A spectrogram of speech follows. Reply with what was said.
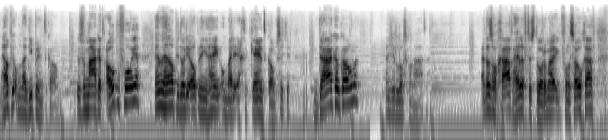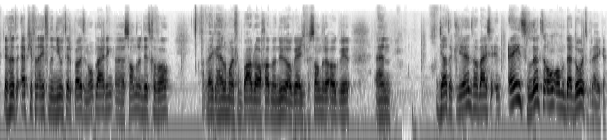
Help je om daar dieper in te komen. Dus we maken het open voor je en we helpen je door die openingen heen om bij de echte kern te komen. Zodat je daar kan komen en je het los kan laten. En dat is wel gaaf, heel even tussendoor, maar ik vond het zo gaaf. Ik kreeg net een appje van een van de nieuwe therapeuten in de opleiding, uh, Sander in dit geval. Van de week een hele mooie van Barbara al gehad, maar nu ook weer van Sandra ook weer. En die had een cliënt waarbij ze ineens lukte om, om het daardoor te breken.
